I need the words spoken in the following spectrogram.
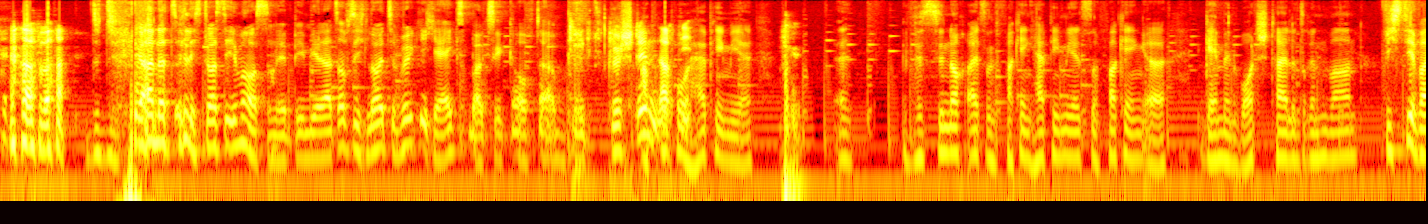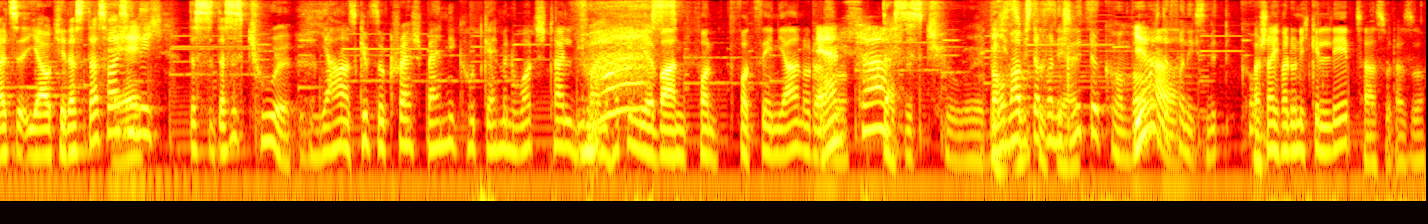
aber. Ja, natürlich, du hast die immer aus dem Happy Meal, als ob sich Leute wirklich Hexbugs gekauft haben. Gibt's bestimmt. Apropos die, Happy Meal. Äh, wisst ihr noch, als in fucking Happy Meals so fucking äh, Game Watch Teile drin waren? Wisst ihr, weil sie, ja, okay, das, das weiß ich Echt? nicht. Das, das ist cool. Ja, es gibt so Crash Bandicoot Game Watch Teile, die mal in Happy Meal waren von vor zehn Jahren oder so. ernsthaft? Das ist cool. Warum habe ich davon nichts mitbekommen? Warum Ja. habe ich davon nichts mitbekommen? Wahrscheinlich, weil du nicht gelebt hast oder so.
